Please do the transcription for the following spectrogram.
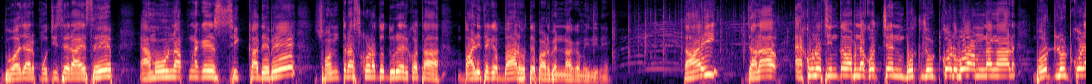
দু হাজার পঁচিশের আইএসএফ এমন আপনাকে শিক্ষা দেবে, সন্ত্রাস করা তো দূরের কথা, বাড়ি থেকে বার হতে পারবেন না আগামী দিনে। তাই যারা এখনও চিন্তা ভাবনা করছেন, বুথ লুট করব আমডাঙ্গার, ভোট লুট করে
